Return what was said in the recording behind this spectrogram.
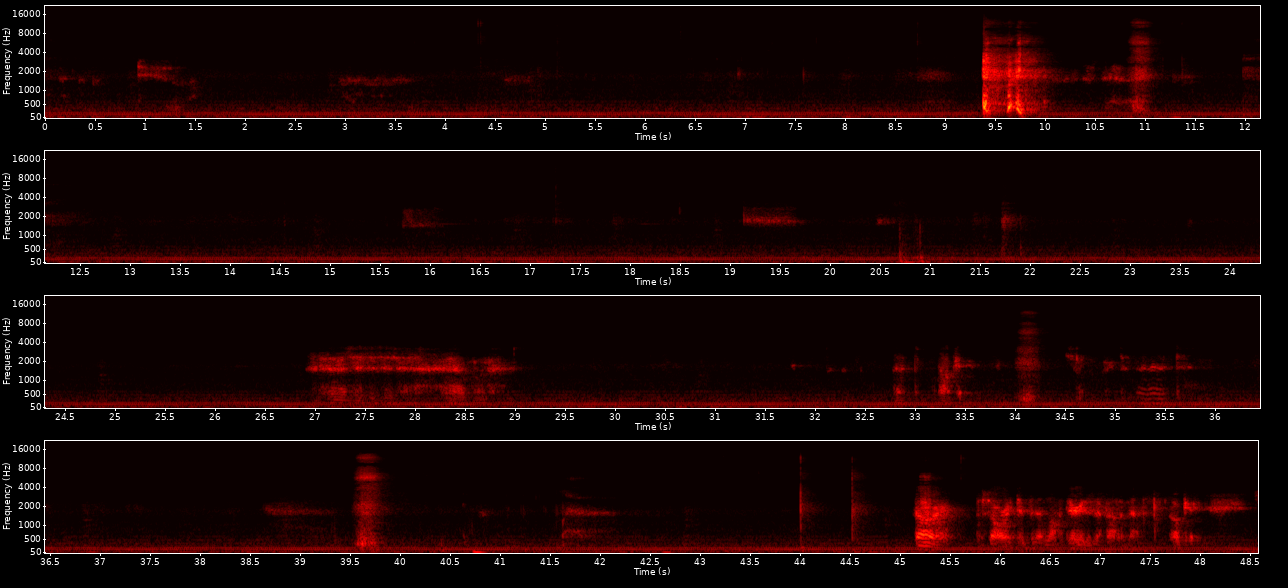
All right. Sorry, it took me that long. There it is. I found it now. Okay.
